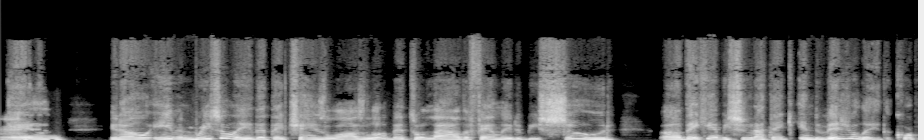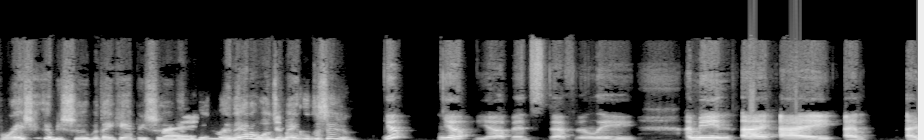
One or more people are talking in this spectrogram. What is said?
mm-hmm. and you know, even recently that they've changed the laws a little bit to allow the family to be sued. Uh, they can't be sued, I think, individually. The corporation can be sued, but they can't be sued right. individually. And they're the ones who made the decision. Yep, yep, yep. It's definitely. I mean, I, I, I, I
